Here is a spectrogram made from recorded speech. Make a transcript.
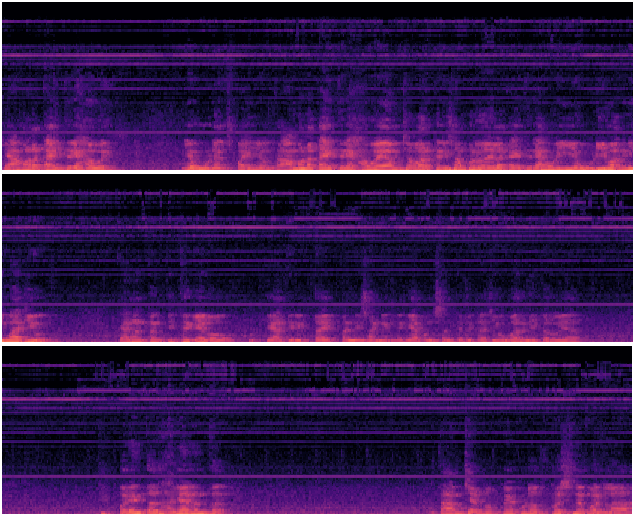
की आम्हाला काहीतरी हवं आहे एवढंच पाहिजे होतं. आम्हाला काहीतरी हवं आहे आमच्या वारकरी संप्रदायाला काहीतरी हवं आहे एवढी मागणी माझी होती. त्यानंतर तिथे गेलो. त्या ते अतिरिक्त आयुक्तांनी सांगितलं की आपण संतपीठाची उभारणी करूयात. तिथपर्यंत झाल्यानंतर आता आमच्या डोक्यापुढं प्रश्न पडला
